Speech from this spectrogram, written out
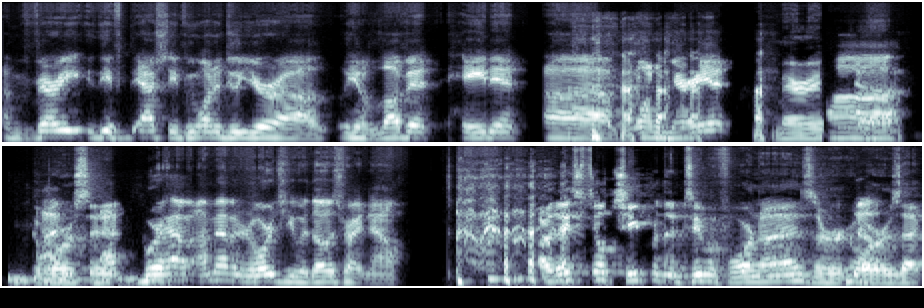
I'm very if, actually. If we want to do your uh, you know, love it, hate it, uh, want to marry it, Marry, uh, yeah, divorce I'm, it. I'm- we're having I'm having an orgy with those right now. Are they still cheaper than two before nines, or No. or is that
